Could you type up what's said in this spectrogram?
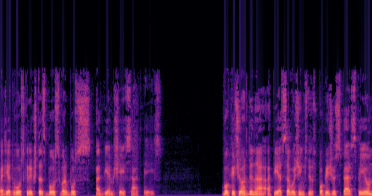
kad Lietuvos krikštas buvo svarbus abiem šiais atvejais. Vokiečių ordiną apie savo žingsnius popiežius perspėjo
